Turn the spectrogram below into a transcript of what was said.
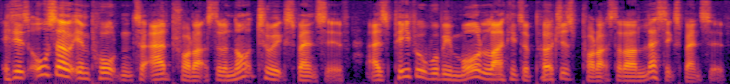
It is also important to add products that are not too expensive, as people will be more likely to purchase products that are less expensive.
